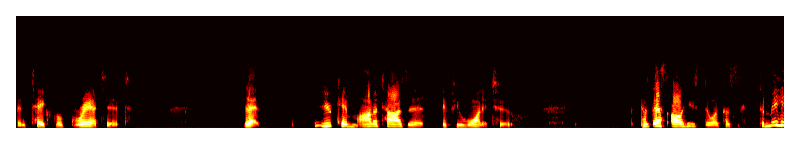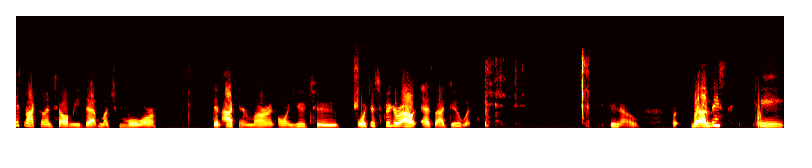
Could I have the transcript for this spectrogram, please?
and take for granted that you can monetize it if you wanted to because that's all he's doing. Because to me, he's not going to tell me that much more than I can learn on YouTube or just figure out as I do it. You know, but but at least he,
